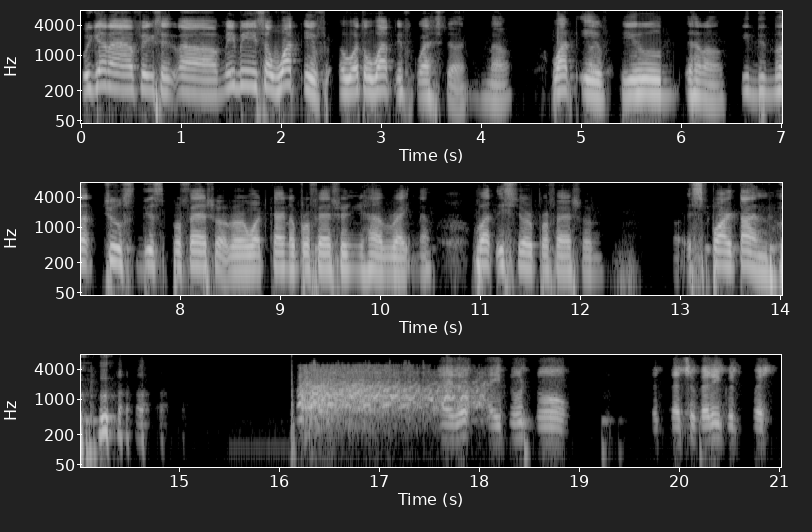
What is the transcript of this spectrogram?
we're gonna fix it. Uh, maybe it's a what if, what a what if question. No, what if you, you know, you did not choose this profession or what kind of profession you have right now? What is your profession? Spartan. I don't I don't know. That, that's a very good question.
